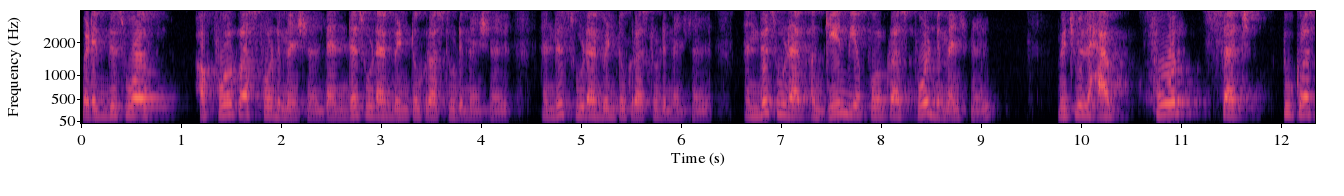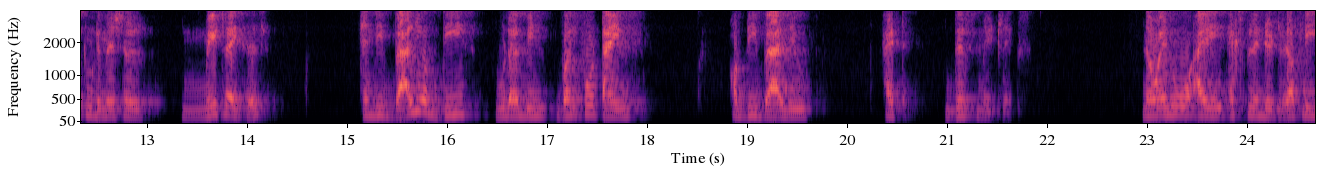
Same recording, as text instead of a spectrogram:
but if this was a 4 cross 4 dimensional then this would have been 2 cross 2 dimensional and this would have been 2 cross 2 dimensional and this would have again be a 4 cross 4 dimensional which will have 4 such 2 cross 2 dimensional matrices and the value of these would have been 1 4 times of the value at this matrix. Now I know I explained it roughly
